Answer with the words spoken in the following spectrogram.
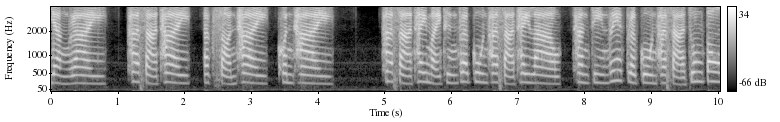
อย่างไร ภาษาไทย อักษรไทย คนไทย ภาษาไทยหมายถึงตระกูลภาษาไทยลาว ทางจีนเรียกตระกูลภาษาจุ้งต้ง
